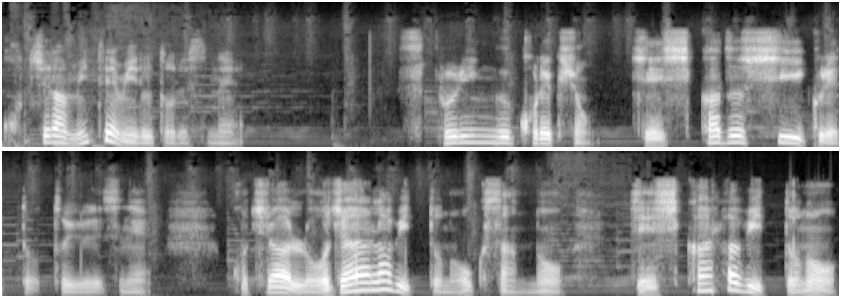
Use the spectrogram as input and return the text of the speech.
こちら見てみるとですね、スプリングコレクション、ジェシカズ・シークレットというですね、こちらはロジャー・ラビットの奥さんのジェシカ・ラビットの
